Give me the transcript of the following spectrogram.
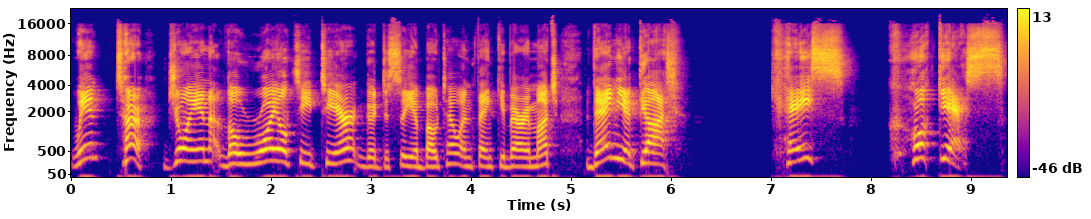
Winter. Join the royalty tier. Good to see you, Boto, and thank you very much. Then you got Case Cookis,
